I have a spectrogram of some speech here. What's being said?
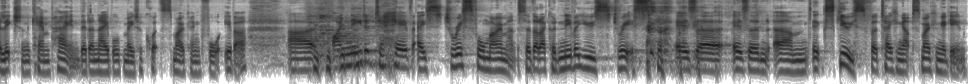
election campaign that enabled me to quit smoking forever. Uh, I needed to have a stressful moment so that I could never use stress as, a, as an um, excuse for taking up smoking again.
